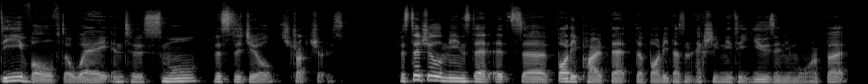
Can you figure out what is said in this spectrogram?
devolved away into small vestigial structures. Vestigial means that it's a body part that the body doesn't actually need to use anymore, but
